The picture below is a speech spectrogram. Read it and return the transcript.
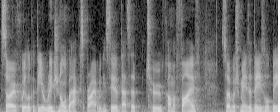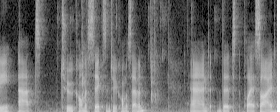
So if we look at the original back sprite, we can see that that's at 2 comma 5. So which means that these will be at 2 comma 6 and 2 comma 7. And that player side,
